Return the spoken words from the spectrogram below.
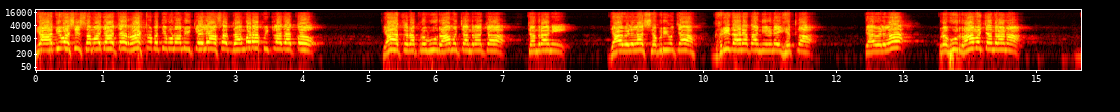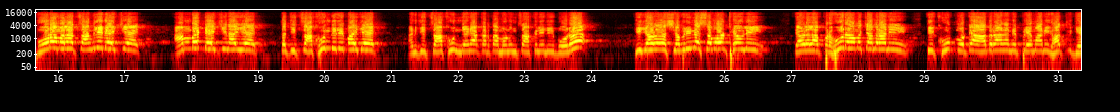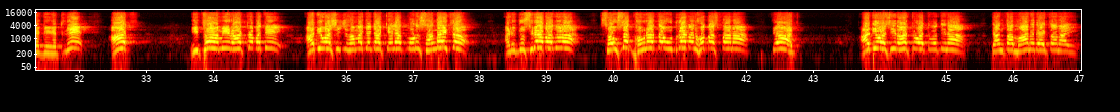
या आदिवासी समाजाच्या राष्ट्रपती म्हणून आम्ही केले असं जांभरा पिटला जातो. याच प्रभू रामचंद्राच्या चंद्राने ज्या वेळेला शबरीच्या घरी जाण्याचा निर्णय घेतला त्यावेळेला प्रभू रामचंद्रांना बोर मला चांगली द्यायची आहेत आंबट द्यायची नाहीयेत तर ती चाखून दिली पाहिजेत. आणि ती चाखून देण्याकरता म्हणून चाकलेली बोर ही ज्यावेळेला शबरीने समोर ठेवली त्यावेळेला प्रभू रामचंद्रांनी ती खूप मोठ्या आदराने आणि प्रेमाने घात घेतली. आज इथं आम्ही राष्ट्रपती आदिवासी समाजाच्या केल्यात म्हणून सांगायचं. आणि दुसऱ्या बाजूला संसद भवनाचं उद्घाटन होत असताना त्या आदिवासी राष्ट्रवादीना त्यांचा मान द्यायचा नाही.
